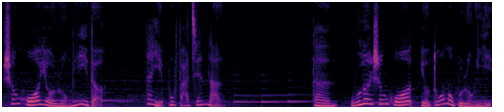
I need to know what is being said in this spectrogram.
生活有容易的，但也不乏艰难。但无论生活有多么不容易，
